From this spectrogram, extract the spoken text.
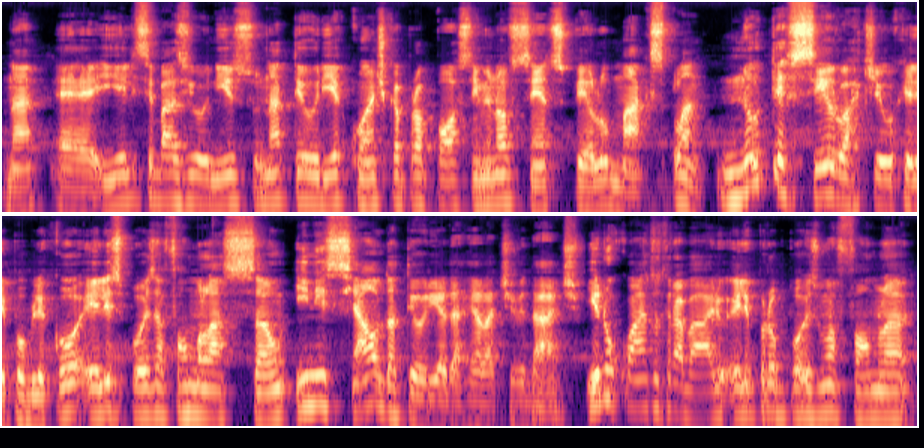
né? É, e ele se baseou nisso na teoria quântica proposta em 1900 pelo Max Planck. No terceiro artigo que ele publicou, ele expôs a formulação inicial da teoria da relatividade. E no quarto trabalho, ele propôs uma fórmula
